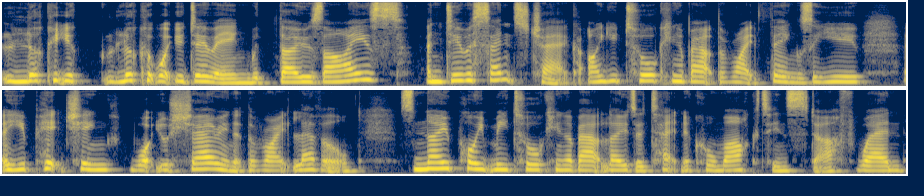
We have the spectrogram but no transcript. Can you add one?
look at your look at what you're doing with those eyes and do a sense check. Are you talking about the right things? Are you are you pitching what you're sharing at the right level? It's no point me talking about loads of technical marketing stuff when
